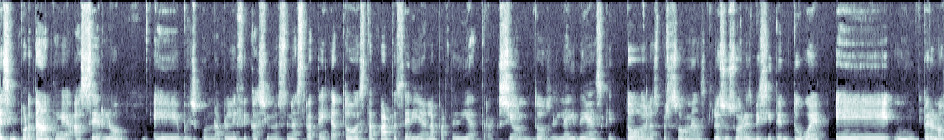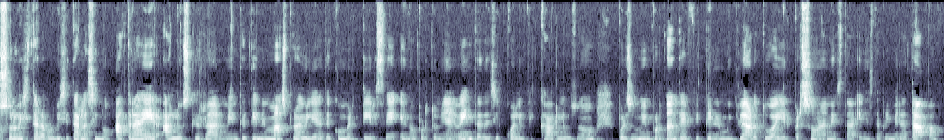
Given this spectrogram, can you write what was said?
es importante hacerlo eh, pues con una planificación, es una estrategia. Toda esta parte sería en la parte de atracción. Entonces, la idea es que todas las personas, los usuarios visiten tu web, eh, pero no solo visitarla por visitarla, sino atraer a los que realmente tienen más probabilidad de convertirse en oportunidad de venta, es decir, cualificarlos, ¿no? Por eso es muy importante tener muy claro tu buyer persona en esta, en esta primera etapa.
